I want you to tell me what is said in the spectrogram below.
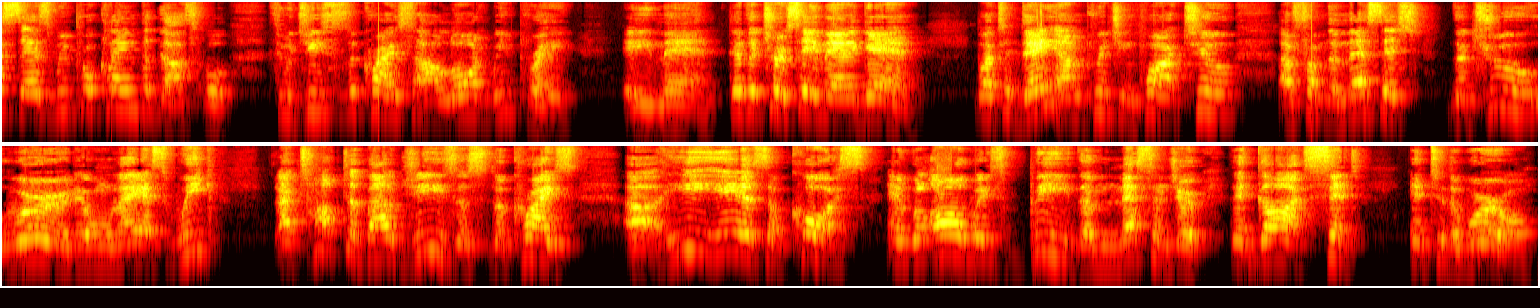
Father, as we proclaim the gospel through Jesus Christ our Lord, we pray. Amen. Did the church say amen again? But today I'm preaching part two uh, from the message, The True Word. On last week, I talked about Jesus, the Christ. Uh, he is, of course, and will always be the messenger that God sent into the world.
